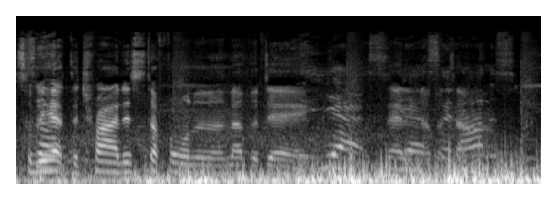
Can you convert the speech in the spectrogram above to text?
so, we So- had to try this stuff on in another day. Yes, yes, and time. honestly,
